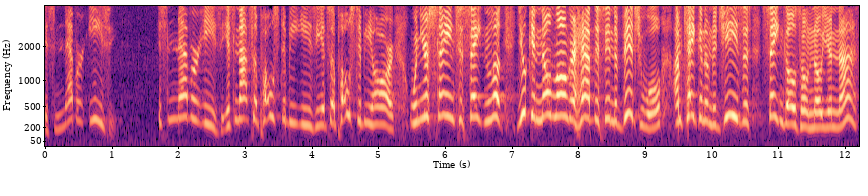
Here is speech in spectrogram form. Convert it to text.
It's never easy. It's never easy. It's not supposed to be easy. It's supposed to be hard. When you're saying to Satan, look, you can no longer have this individual, I'm taking him to Jesus, Satan goes, oh, no, you're not.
